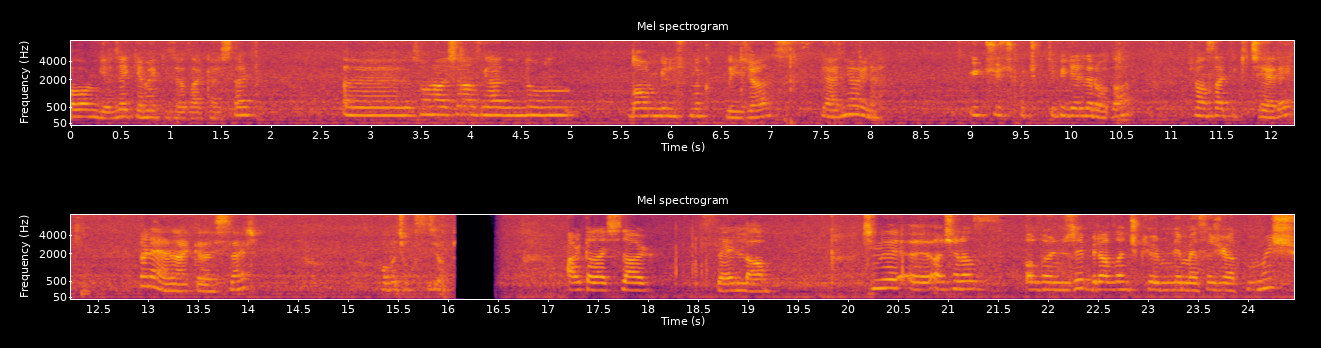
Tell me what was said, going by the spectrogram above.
Babam gelecek yemek yiyeceğiz arkadaşlar. Ee, sonra Ayşenaz geldiğinde onun doğum günüsünü kutlayacağız. Yani öyle. 3 üç buçuk gibi gelir o da. Şu an saat 2 çeyrek. Öyle yani arkadaşlar. Hava çok sıcak. Arkadaşlar selam. Şimdi e, Ayşenaz az önce birazdan çıkıyorum diye mesaj atmış.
